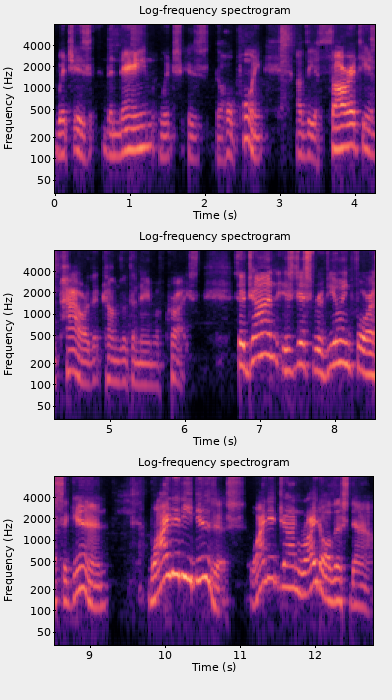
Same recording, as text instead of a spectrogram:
which is the name, which is the whole point of the authority and power that comes with the name of Christ. So, John is just reviewing for us again why did he do this? Why did John write all this down?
